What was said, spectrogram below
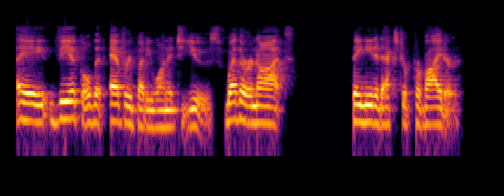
a vehicle that everybody wanted to use, whether or not they needed extra provider.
